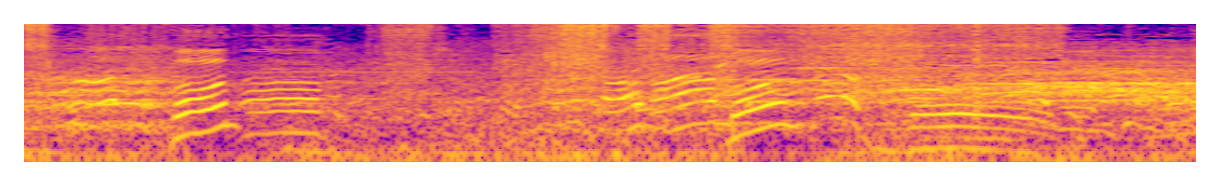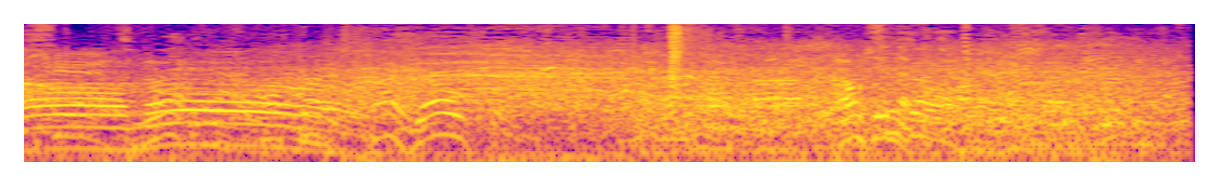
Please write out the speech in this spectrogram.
Boom. Um, Boom. Oh, no. That. I don't get that.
